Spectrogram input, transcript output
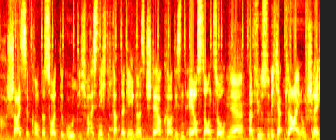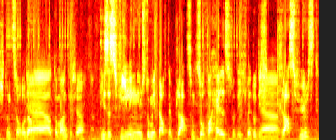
ah, Scheiße, kommt das heute gut? Ich weiß nicht, ich glaube, der Gegner ist stärker, die sind Erster und so. Ja. Dann fühlst du dich ja klein und schlecht und so, oder? Ja, automatisch, ja. Dieses Feeling nimmst du mit auf den Platz und so verhältst du dich. Wenn du dich Ja. krass fühlst,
